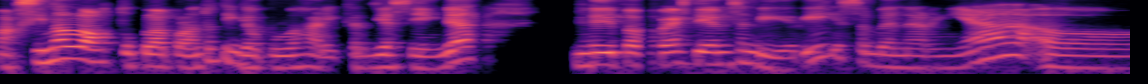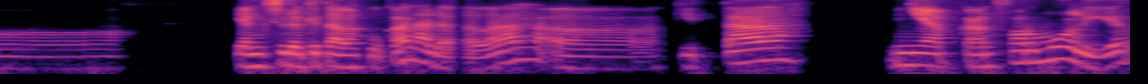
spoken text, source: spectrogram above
maksimal waktu pelaporan itu 30 hari kerja sehingga dari PPSDM sendiri sebenarnya eh, yang sudah kita lakukan adalah eh, kita menyiapkan formulir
